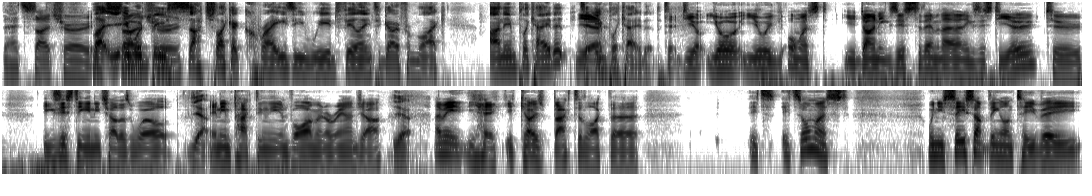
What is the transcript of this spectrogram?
That's so true. like Mm. It's it so would true. be such like a crazy weird feeling to go from like unimplicated to Yeah. implicated. to, do you, you're you almost you don't exist to them and they don't exist to you to existing in each other's world Yeah. and impacting the environment around you Yeah. i mean yeah it goes back to like the it's it's almost when you see something on tv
